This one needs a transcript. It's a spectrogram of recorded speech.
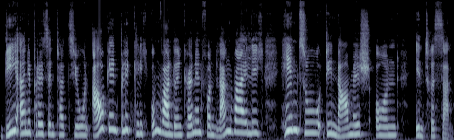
die eine Präsentation augenblicklich umwandeln können von langweilig hin zu dynamisch und interessant.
